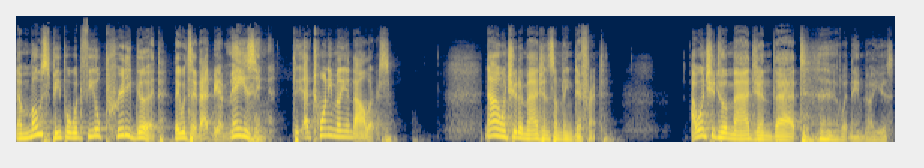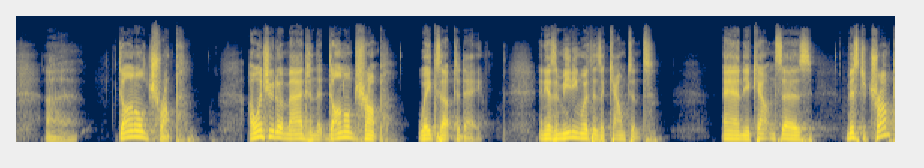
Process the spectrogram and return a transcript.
Now, most people would feel pretty good. They would say, that'd be amazing to have $20 million. Now, I want you to imagine something different. I want you to imagine that, what name do I use? Uh, Donald Trump. I want you to imagine that Donald Trump wakes up today and he has a meeting with his accountant. And the accountant says, Mr. Trump,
